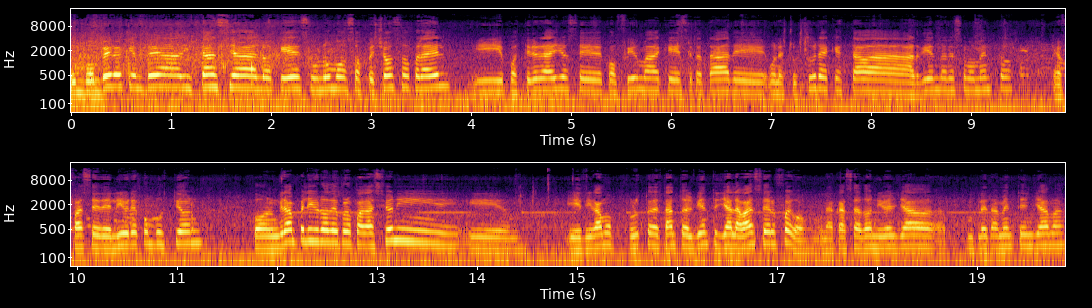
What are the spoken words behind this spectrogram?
un bombero quien ve a distancia lo que es un humo sospechoso para él y posterior a ello se confirma que se trataba de una estructura que estaba ardiendo en ese momento en fase de libre combustión con gran peligro de propagación y, digamos producto de tanto el viento y ya el avance del fuego. Una casa de dos niveles ya completamente en llamas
